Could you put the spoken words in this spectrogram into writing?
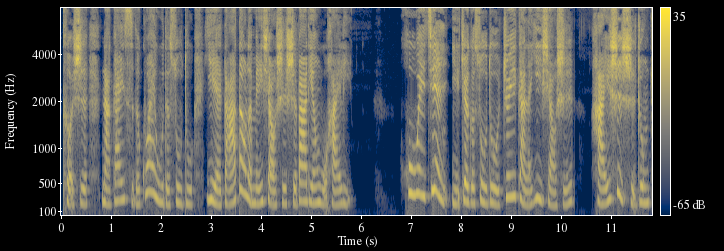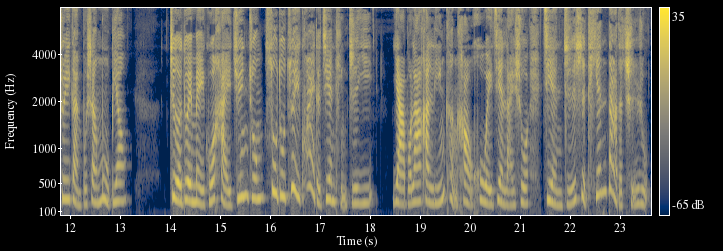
可是那该死的怪物的速度也达到了每小时十八点五海里。护卫舰以这个速度追赶了一小时，还是始终追赶不上目标。这对美国海军中速度最快的舰艇之一——亚伯拉罕·林肯号护卫舰来说，简直是天大的耻辱。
